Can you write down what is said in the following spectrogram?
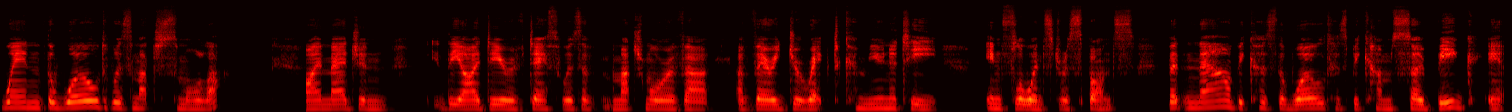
when the world was much smaller? I imagine the idea of death was a much more of a, a very direct community influenced response. But now, because the world has become so big, eh,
